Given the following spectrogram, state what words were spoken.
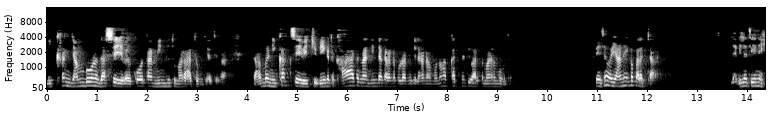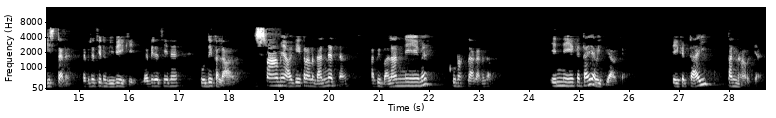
නිඛං ජම්බෝන දස්සේව කෝතං නින්දුතු මරහතුම් කියනවා. ධම්ම නිකක්සේ වෙච්ච මේකට කාට නම් නිඳ කරන්න පුළුවන් කියලා අහනවා මොනවත් නැති වර්තමාන මොහොත. ඒ නිසා ඔය යන්නේක පළච්චාවයි. ලැබිලා තියෙන හිස්තර, ලැබිලා තියෙන විවේකී, ලැබිලා තියෙන උදේකලාව. ඉස්ලාමයේ ආගේ කරන්න දන්නේ නැත්නම් අපි බලන්නේම කුණක් දා ගන්න තමයි. එන්නේ ඒකටයි අවිද්‍යාව කියන්නේ. ඒකටයි තණ්හාව කියන්නේ.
